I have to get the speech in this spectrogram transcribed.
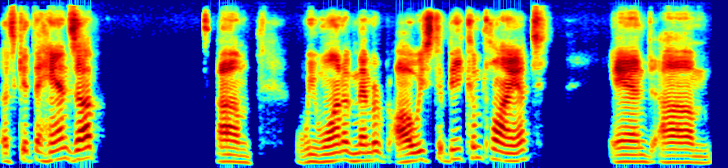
Let's get the hands up. Um, we want a member always to be compliant, and um,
